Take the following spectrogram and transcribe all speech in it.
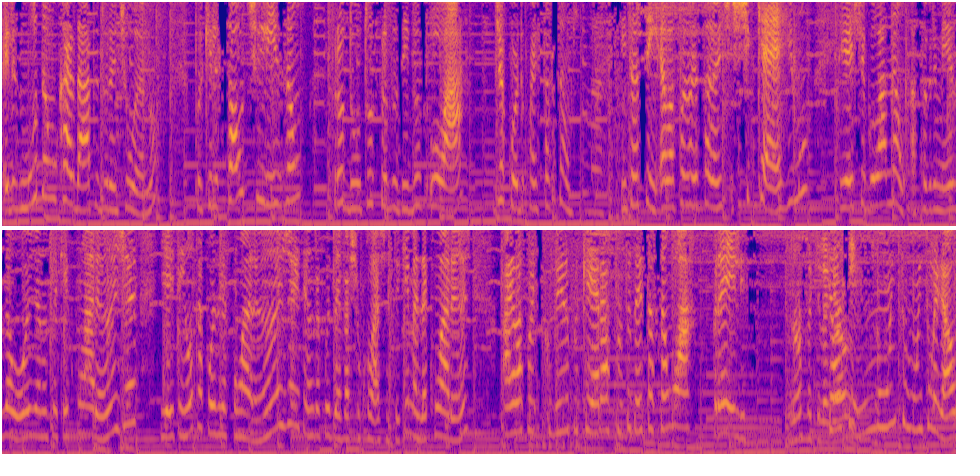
eles mudam o cardápio durante o ano, porque eles só utilizam produtos produzidos lá de acordo com a estação. Mas Então, assim, ela foi no restaurante chiquérrimo e aí chegou lá, não, a sobremesa hoje é não sei o que com laranja, e aí tem outra coisa que é com laranja, e tem outra coisa que vai chocolate, não sei o que, mas é com laranja. Aí ela foi descobrir porque era a fruta da estação lá, pra eles. Nossa, que Então, legal assim, isso. muito, muito legal,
